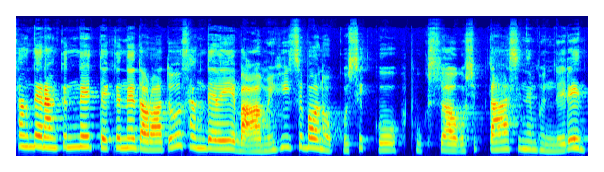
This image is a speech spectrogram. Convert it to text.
상대랑 끝낼 때 끝내더라도 상대의 마음을 휘집어 놓고 싶고 복수하고 싶다 하시는 분들은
